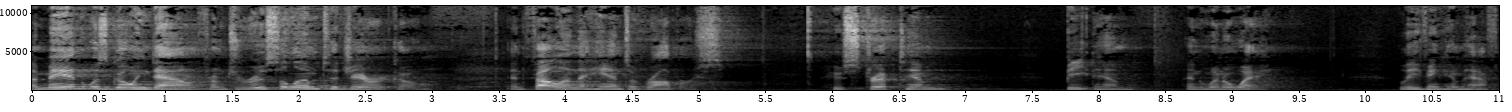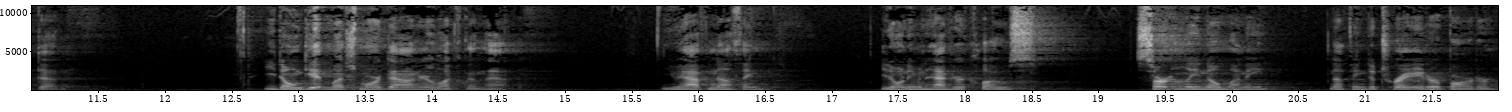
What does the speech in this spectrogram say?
A man was going down from Jerusalem to Jericho and fell in the hands of robbers, who stripped him, beat him, and went away, leaving him half dead. You don't get much more down your luck than that. You have nothing. You don't even have your clothes. Certainly no money, nothing to trade or barter.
